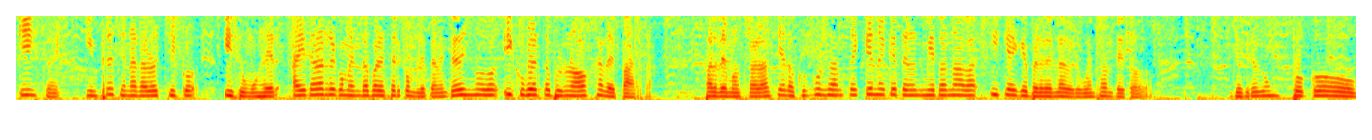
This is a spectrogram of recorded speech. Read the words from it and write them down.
quiso impresionar a los chicos y su mujer Aida le recomendó aparecer completamente desnudo y cubierto por una hoja de parra, para demostrar así a los concursantes que no hay que tener miedo a nada y que hay que perder la vergüenza ante todo. Yo creo que un poco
